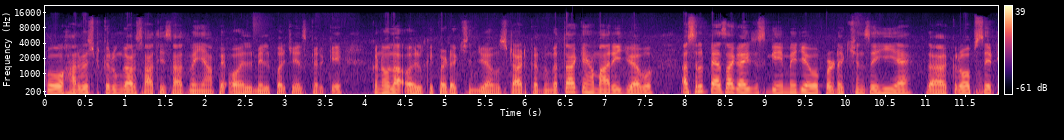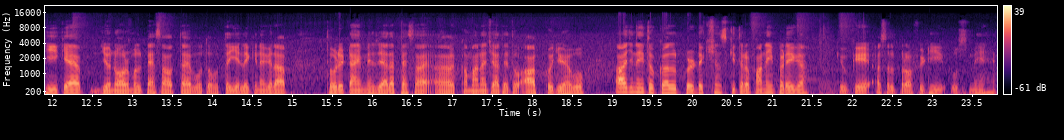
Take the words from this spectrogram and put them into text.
को हार्वेस्ट करूँगा और साथ ही साथ मैं यहाँ पे ऑयल मिल परचेज़ करके कनोला ऑयल की प्रोडक्शन जो है वो स्टार्ट कर दूँगा, ताकि हमारी जो है वो असल पैसा गाइज़ इस गेम में जो है वो प्रोडक्शन से ही है। क्रॉप से ठीक है जो नॉर्मल पैसा होता है वो तो होता ही है लेकिन अगर आप थोड़े टाइम में ज़्यादा पैसा आ, कमाना चाहते तो आपको जो है वो आज नहीं तो कल प्रोडक्शंस की तरफ़ आना ही पड़ेगा क्योंकि असल प्रॉफिट ही उसमें है।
